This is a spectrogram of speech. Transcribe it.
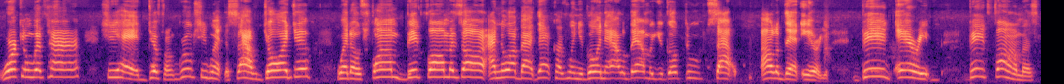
working with her. She had different groups. She went to South Georgia, where those farm big farmers are. I know about that because when you go into Alabama, you go through South, all of that area. Big area, big farmers.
